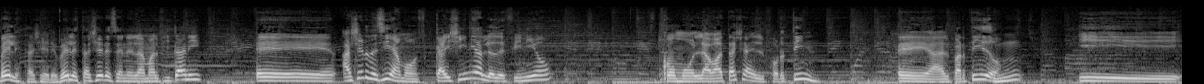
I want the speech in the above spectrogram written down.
Vélez Talleres, Vélez Talleres en el Amalfitani. Eh, ayer decíamos, Caixinha lo definió como la batalla del Fortín eh, al partido. Y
